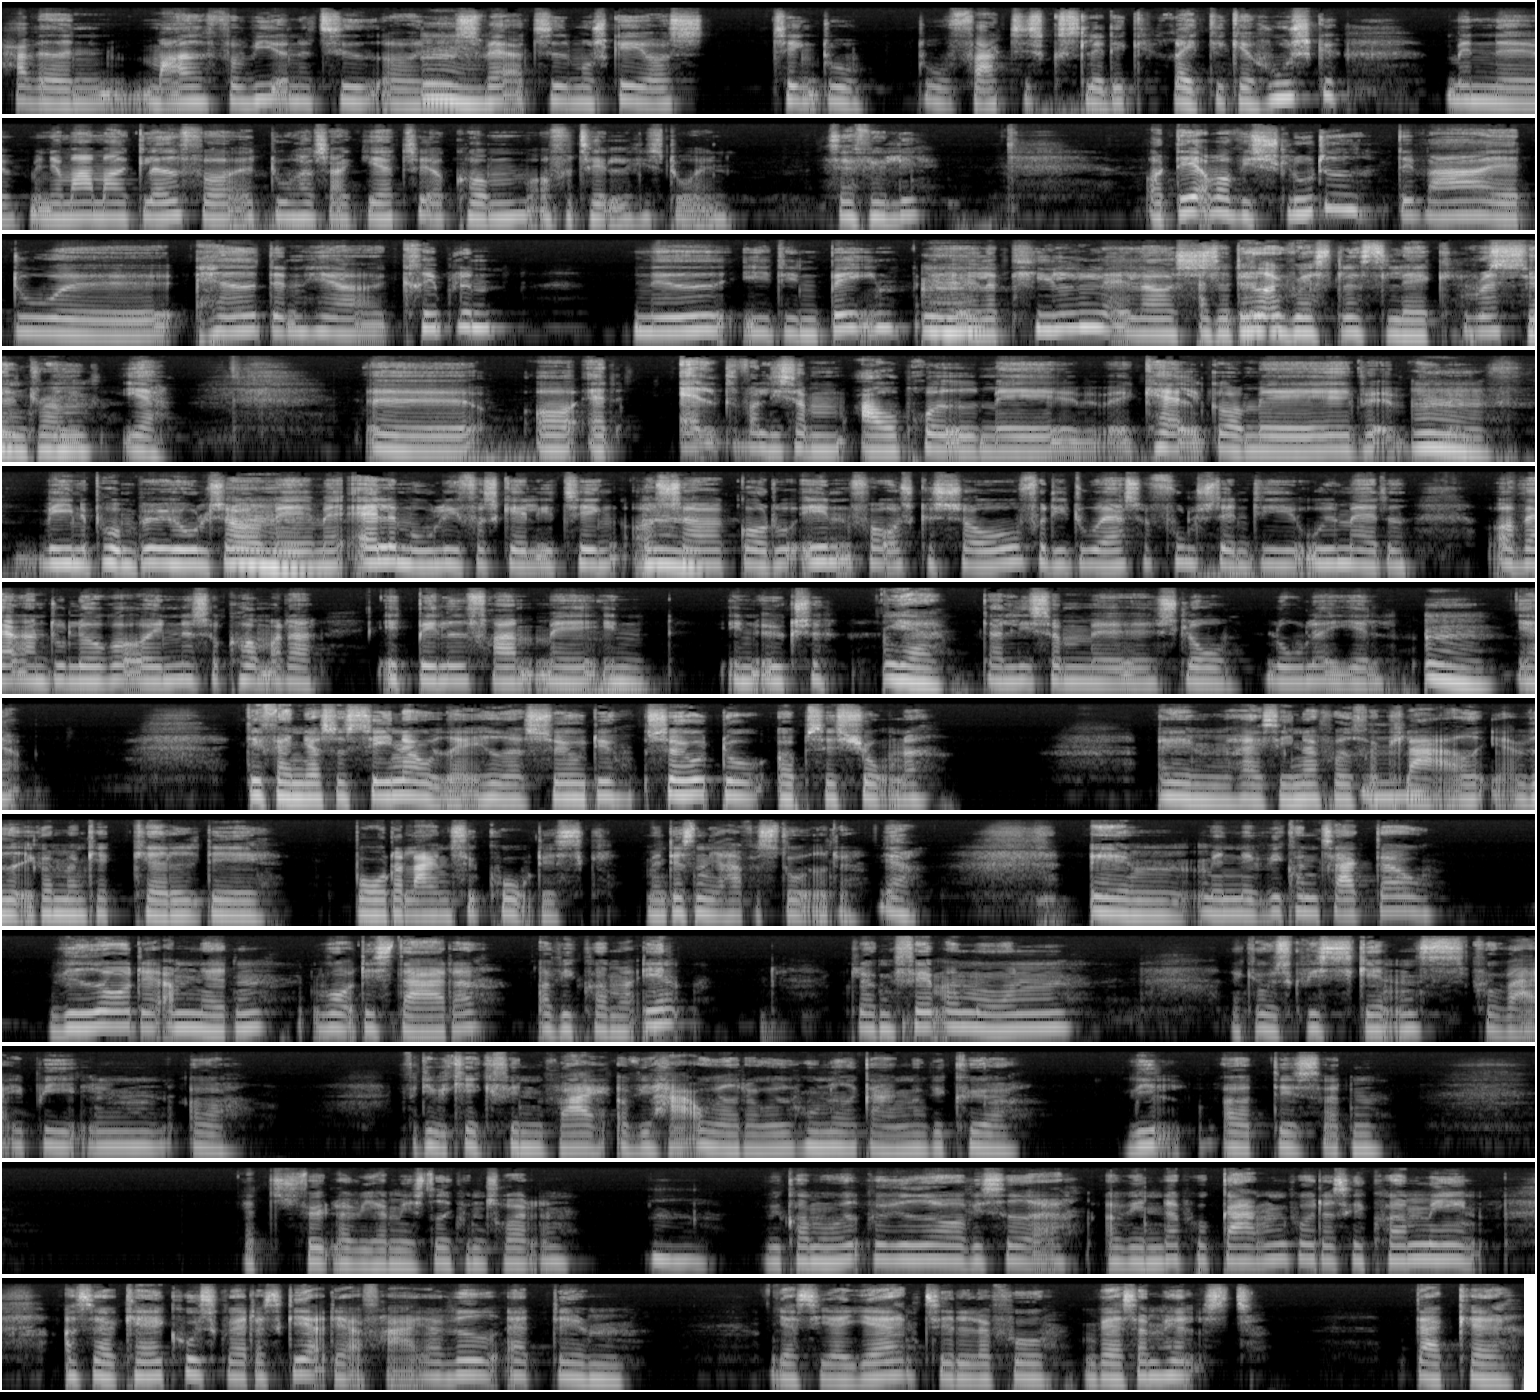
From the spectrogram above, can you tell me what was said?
har været en meget forvirrende tid, og en mm. svær tid, måske også ting, du, du faktisk slet ikke rigtig kan huske, men, øh, men jeg er meget, meget glad for, at du har sagt ja til at komme og fortælle historien. Selvfølgelig. Og der, hvor vi sluttede, det var, at du øh, havde den her kriblen nede i din ben, mm. eller kilden, eller... Altså det hedder restless leg restless syndrome. Leg, ja, øh, og at alt var ligesom afprøvet med kalk og med mm. venepumpeøvelser mm. og med, med alle mulige forskellige ting, og mm. så går du ind for at skal sove, fordi du er så fuldstændig udmattet, og hver gang du lukker øjnene, så kommer der et billede frem med en, en økse, ja. der ligesom øh, slår Lola ihjel. Mm. Ja. Det fandt jeg så senere ud af, hedder pseudo-obsessioner øhm, har jeg senere fået mm. forklaret. Mm. Jeg ved ikke, om man kan kalde det borderline psykotisk, men det er sådan, jeg har forstået det. Ja. Øhm, men øh, vi kontakter jo videre det om natten, hvor det starter, og vi kommer ind klokken 5 om morgenen. Jeg kan huske, vi skændes på vej i bilen, og fordi vi kan ikke finde vej, og vi har jo været derude 100 gange, og vi kører vild, og det er sådan, jeg føler, at vi har mistet kontrollen. Mm. Vi kommer ud på videre, og vi sidder og venter på gangen på, at der skal komme en. Og så kan jeg ikke huske, hvad der sker derfra. Jeg ved, at øh, jeg siger ja til at få hvad som helst, der kan...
